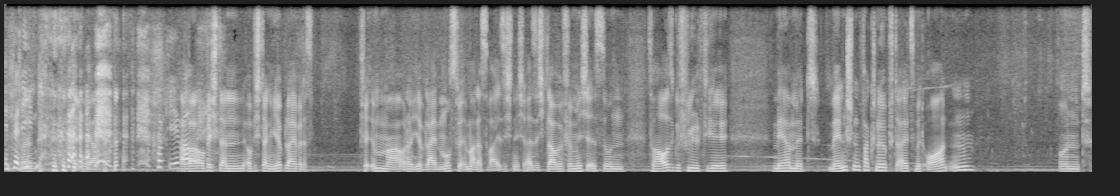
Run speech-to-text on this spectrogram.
In Berlin? ja. Okay, wow. Aber ob ich, dann, ob ich dann hier bleibe, das für immer oder hier bleiben muss für immer, das weiß ich nicht. Also ich glaube, für mich ist so ein Zuhausegefühl viel mehr mit Menschen verknüpft als mit Orten. Und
